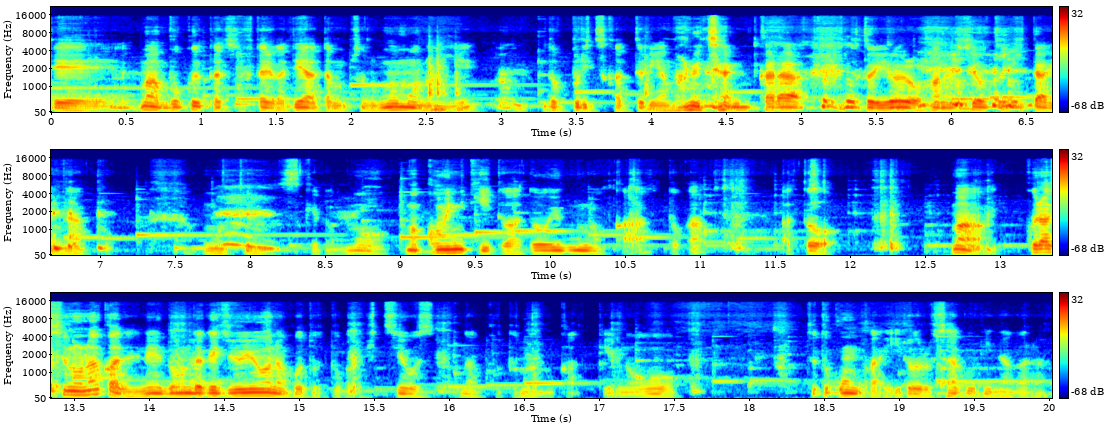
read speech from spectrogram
て、うん。まあ僕たち二人が出会ったその桃の家、うんどっぷり使ってる山根ちゃんから ちょっといろいろお話を聞きたいなと思ってるんですけども、まあコミュニティとはどういうものかとか、あと、まあ暮らしの中でね、どんだけ重要なこととか必要なことなのかっていうのを、ちょっと今回いろいろ探りながら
